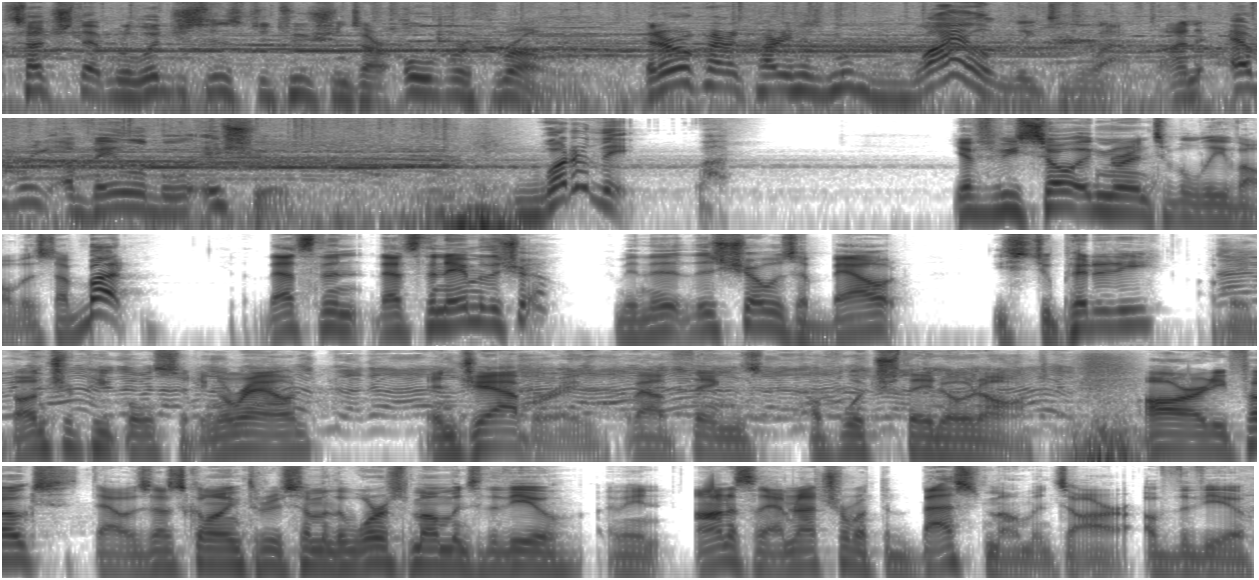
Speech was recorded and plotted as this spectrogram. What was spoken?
such that religious institutions are overthrown. The Democratic Party has moved wildly to the left on every available issue. What are they? You have to be so ignorant to believe all this stuff. But that's the that's the name of the show. I mean, this show is about the stupidity of a bunch of people sitting around and jabbering about things of which they know not. Alrighty, folks, that was us going through some of the worst moments of The View. I mean, honestly, I'm not sure what the best moments are of The View.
